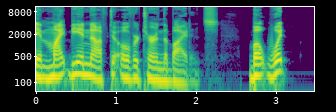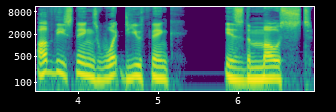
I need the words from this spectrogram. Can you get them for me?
it might be enough to overturn the Bidens. But what of these things, what do you think is the most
